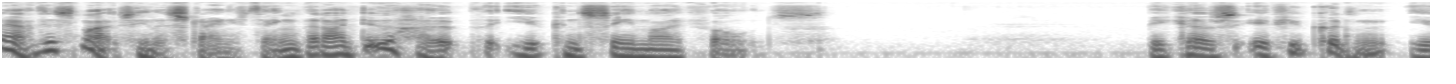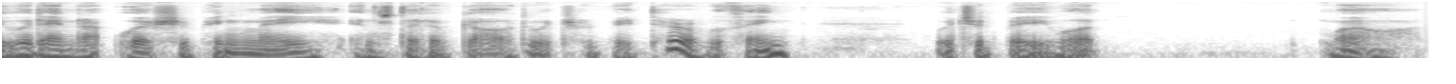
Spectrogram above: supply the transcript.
Now, this might seem a strange thing, but I do hope that you can see my faults. Because if you couldn't, you would end up worshipping me instead of God, which would be a terrible thing, which would be what, well,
